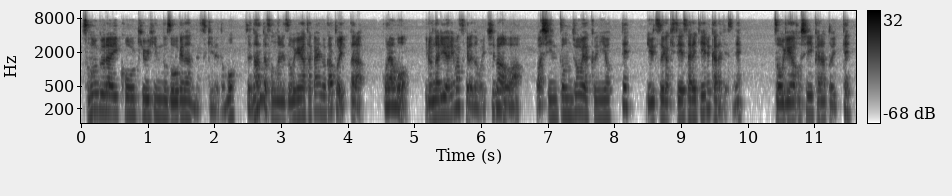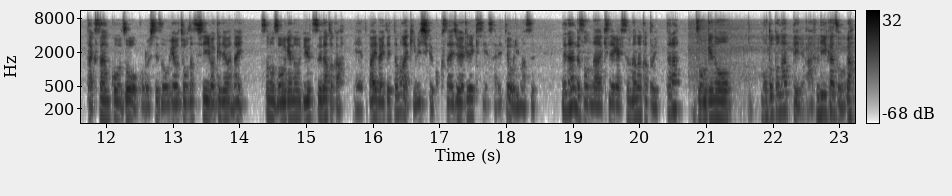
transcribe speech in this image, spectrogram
そのぐらい高級品の象牙なんですけれども、じゃあなんでそんなに象牙が高いのかといったら、これはもういろんな理由ありますけれども、一番はワシントン条約によって流通が規制されているからですね。象牙が欲しいからといって、たくさんこう象を殺して象牙を調達しいいわけではない。その象牙の流通だとか、えー売買といったものは厳しく国際条約で規制されております。で、なんでそんな規制が必要なのかといったら、象牙の元となっているアフリカゾウが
